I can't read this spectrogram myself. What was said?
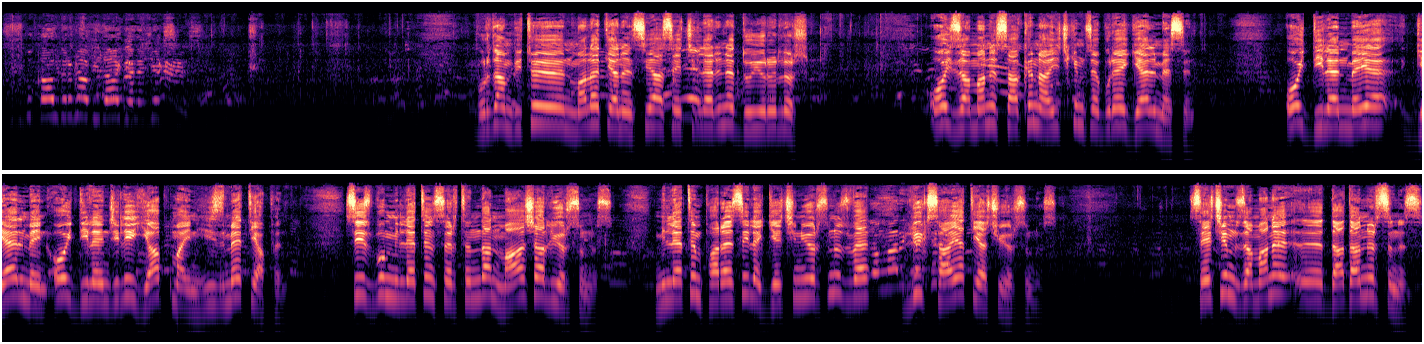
Siz bu kaldırıma bir daha geleceksiniz. Buradan bütün Malatya'nın siyasetçilerine duyurulur. Oy zamanı sakın ha hiç kimse buraya gelmesin. Oy dilenmeye gelmeyin. Oy dilenciliği yapmayın. Hizmet yapın. Siz bu milletin sırtından maaş alıyorsunuz. Milletin parasıyla geçiniyorsunuz ve lüks hayat yaşıyorsunuz. Seçim zamanı e, dadanırsınız.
